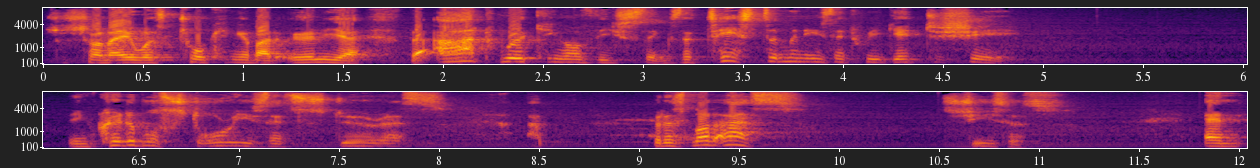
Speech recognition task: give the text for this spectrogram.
So Shanae was talking about earlier the outworking of these things, the testimonies that we get to share, the incredible stories that stir us up. But it's not us, it's Jesus. And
